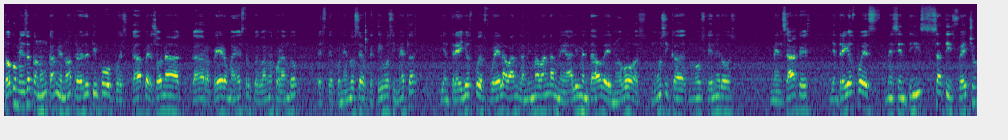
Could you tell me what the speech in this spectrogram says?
todo comienza con un cambio, ¿no? A través del tiempo, pues cada persona, cada rapero, maestro, pues va mejorando, este, poniéndose objetivos y metas. Y entre ellos, pues fue la banda, la misma banda me ha alimentado de nuevas músicas, nuevos géneros, mensajes. Y entre ellos, pues me sentí satisfecho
